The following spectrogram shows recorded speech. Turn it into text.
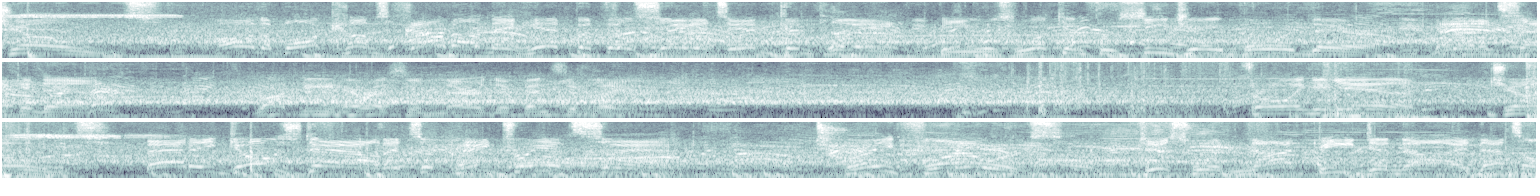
Jones. Oh, the ball comes out on the hit, but they'll say it's incomplete. He was looking for C.J. Board there. And it's second down. Rodney Harrison there defensively. Throwing again. Jones. And he goes down. It's a Patriots sack. Trey Flowers just would not be denied. That's a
